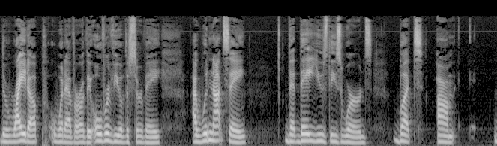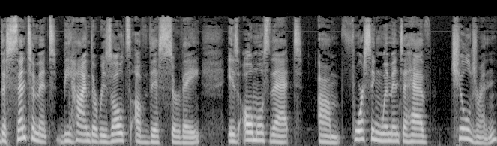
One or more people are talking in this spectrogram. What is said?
the write up whatever or the overview of the survey. I would not say that they use these words, but um, the sentiment behind the results of this survey is almost that um, forcing women to have children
